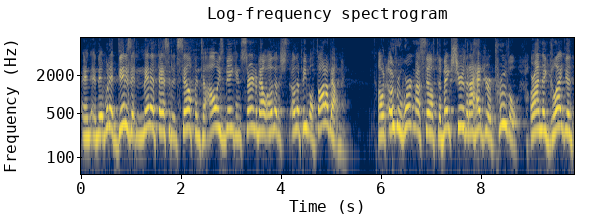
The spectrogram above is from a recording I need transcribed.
And, and what it did is it manifested itself into always being concerned about what other, other people thought about me. I would overwork myself to make sure that I had your approval, or I neglected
